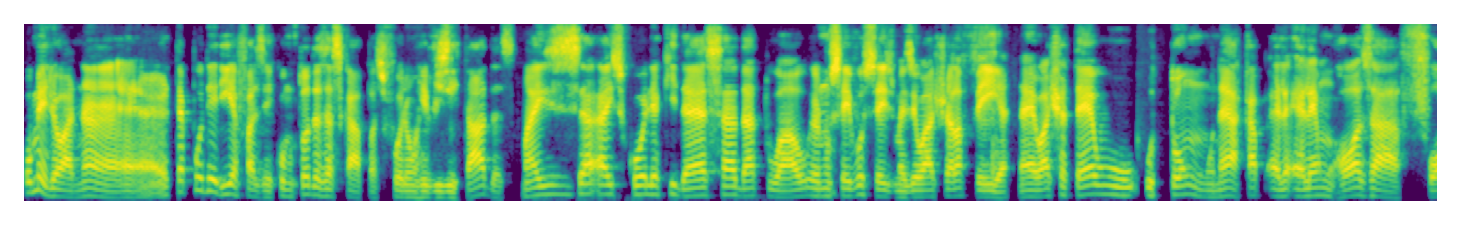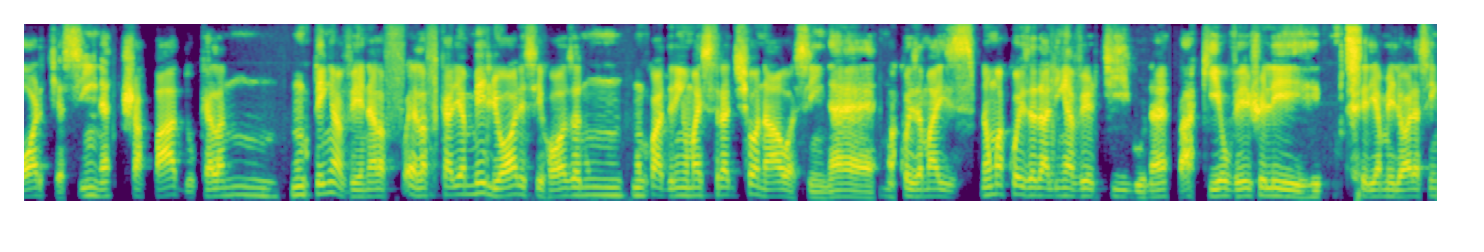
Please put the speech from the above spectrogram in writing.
ou melhor, né, até poderia fazer, como todas as capas foram revisitadas, mas a, a, escolha aqui dessa, da atual, eu não sei vocês, mas eu acho ela feia, né? Eu acho até o, o tom, né? A capa, ela, ela, é um rosa forte, assim, né? Chapado, que ela não, não tem a ver, né? Ela, ela ficaria melhor esse rosa num, num quadrinho mais tradicional, assim, né? Uma coisa mais, não uma coisa da linha Vertigo, né? Aqui eu vejo ele seria melhor, assim,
